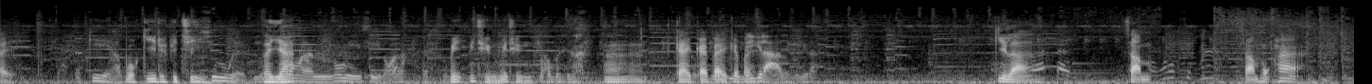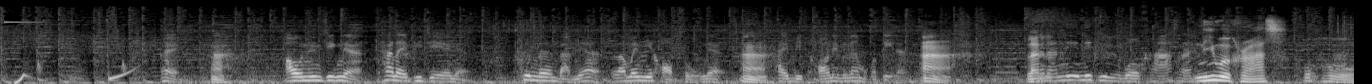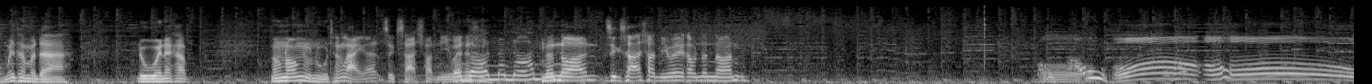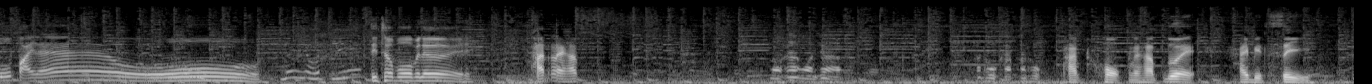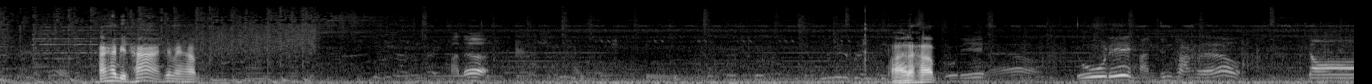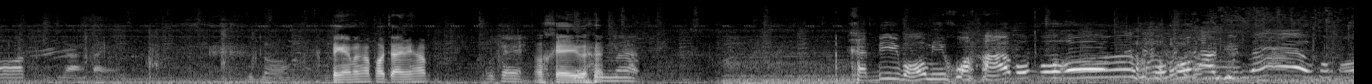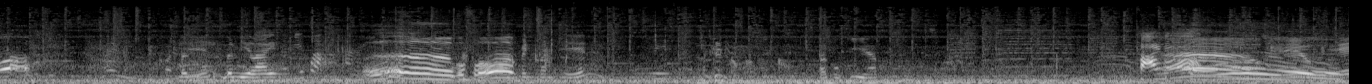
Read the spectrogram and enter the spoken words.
โอกี้ครับโบกี้ด้วยพิชชิ่งชิ่งเวทระยะ ประมาณต้องมี400หลักนะไม่ไม่ถึงไม่ถึงเราไปดูกันอ่าไกลไกลไปไกลไปมีกีฬาเลยมีกีฬากีฬาสามรอบสิบห้าสามหกห้า เฮ้ยอ่าเอาจริงๆเนี่ย ถ้าใน PGA เนี่ย ขึ้นเนินแบบเนี้ยเราไม่มีขอบสูงเนี่ยอ่าไฮบิดคอร์นี่เป็นเรื่องปกตินะอ่าเพแล้วราะฉะนั้นนี่นี่คือ world class นะ นี่เวอร์คลาสโอ้โห ไม่ธรรมดา ดูไว้นะครับ น้องๆ หนูๆ ทั้งหลายก็ศึกษาช็อตนี้ไว้นะนคอรับ นนอนนอนนอนๆศึกษาช็อตนี้ไว้ครับนอนนอนๆโอ้โอ้โอ้โหไปแล้วโอ้ ติดเทอร์โบไปเลย พัดอะไรครับเราห้าออนใช่ไหมครับพันหกครับพันหกพัดหกนะครับ ด้วยไฮบริดสี่ให้ไฮบริดห้าใช่ไหมครับ พาเดอร์ไปแล้วครับ ดูดีดูดิผ่านครึ่งทางแล้วจอดยางแตกริบล้อเป็นไงบ้างครับ พอใจไหมครับ โอเคโอเคอยู่ขึ้นมากแคดดี้บอกว่ามีขวาโปโปโปโปอ่านผิดแล้วโปโปมันมันมีอะไร มีขวาเออโปโปเป็นคอนเทนต์เอาบุกี้ครับตายแล้วโอเคโอเค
